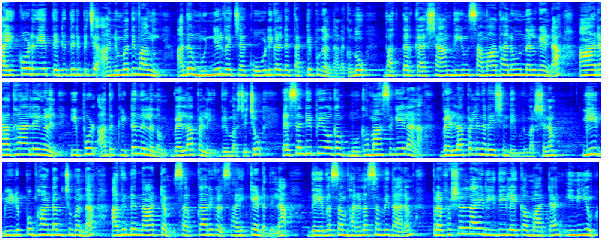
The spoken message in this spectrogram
ഹൈക്കോടതിയെ തെറ്റിദ്ധരിപ്പിച്ച് അനുമതി വാങ്ങി അത് മുന്നിൽ വെച്ച് കോടികളുടെ തട്ടിപ്പുകൾ നടക്കുന്നു. ഭക്തർക്ക് ശാന്തിയും സമാധാനവും നൽകേണ്ട ആരാധനാലയങ്ങളിൽ ഇപ്പോൾ അത് കിട്ടുന്നില്ലെന്നും വെള്ളാപ്പള്ളി വിമർശിച്ചു. എസ് യോഗം മുഖമാസികയിലാണ് വെള്ളാപ്പള്ളി നടേശന്റെ വിമർശനം. ഈ വിഴുപ്പുഭാണ്ഡം ചുമന്ന് അതിന്റെ നാറ്റം സർക്കാരുകൾ സഹിക്കേണ്ടതില്ല. ദേവസ്വം ഭരണ സംവിധാനം പ്രൊഫഷണലായ രീതിയിലേക്ക് മാറ്റാൻ ഇനിയും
